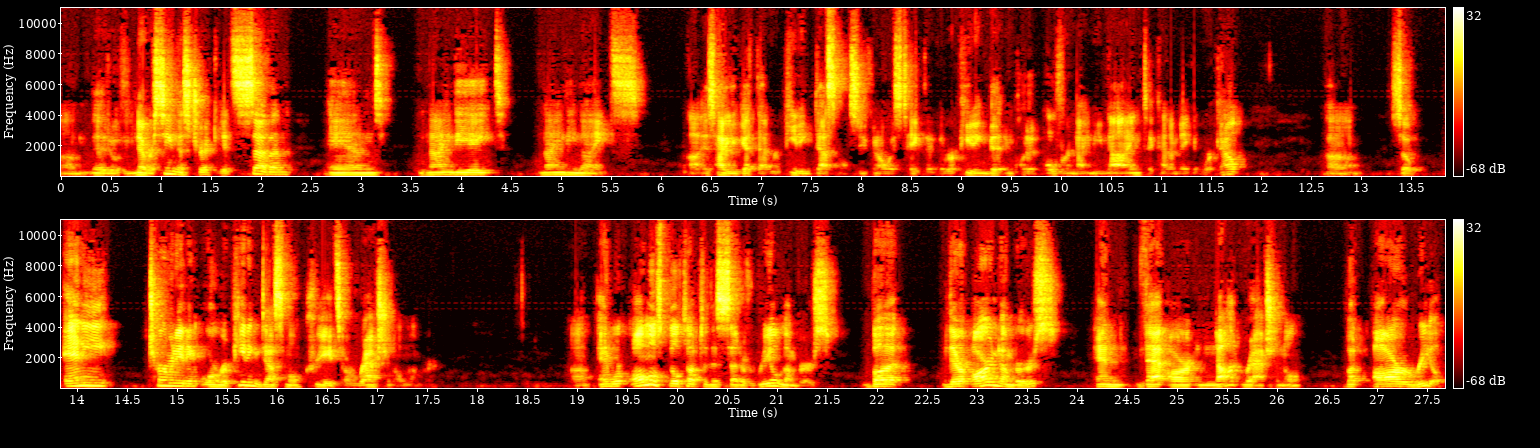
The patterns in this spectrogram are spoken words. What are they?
Um, if you've never seen this trick, it's 7 and 98 99ths uh, is how you get that repeating decimal. So you can always take the, the, repeating bit and put it over 99 to kind of make it work out. Um, so any terminating or repeating decimal creates a rational number. Um, and we're almost built up to this set of real numbers, but there are numbers and that are not rational, but are real.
